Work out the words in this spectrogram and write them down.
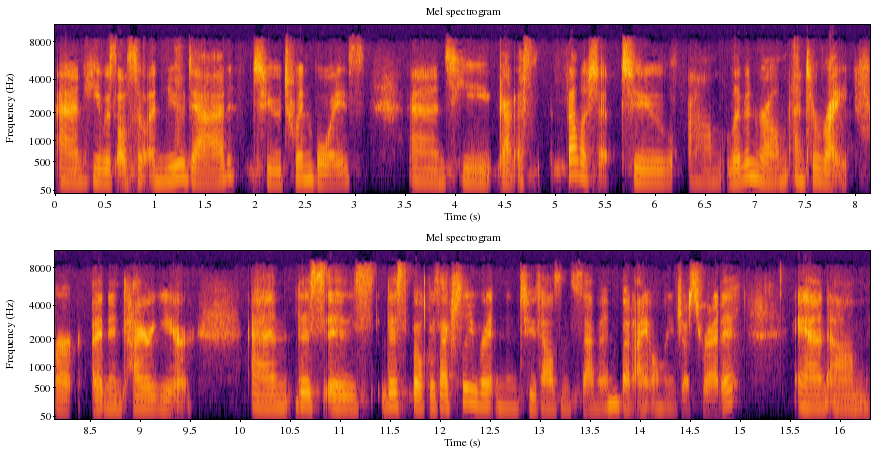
And he was also a new dad to twin boys. And he got a fellowship to um, live in Rome and to write for an entire year. And this is this book was actually written in 2007, but I only just read it and um,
